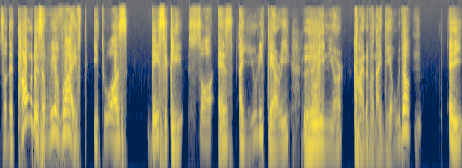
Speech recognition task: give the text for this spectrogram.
So the Talmud is a way of life. It was basically saw as a unitary linear kind of an idea without a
